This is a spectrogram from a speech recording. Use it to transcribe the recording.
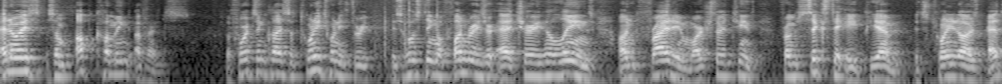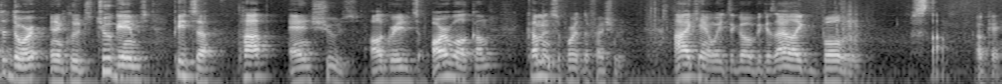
Anyways, some upcoming events. The Fordson class of 2023 is hosting a fundraiser at Cherry Hill Lanes on Friday, March 13th from 6 to 8 p.m. It's $20 at the door and includes two games, pizza, pop, and shoes. All grades are welcome. Come and support the freshmen. I can't wait to go because I like bowling. Stop. Okay.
